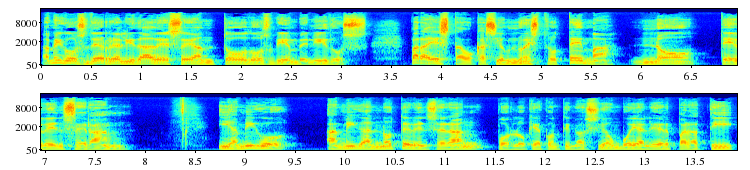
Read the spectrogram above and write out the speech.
Amigos de Realidades, sean todos bienvenidos. Para esta ocasión nuestro tema, no te vencerán. Y amigo, Amiga, no te vencerán por lo que a continuación voy a leer para ti,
